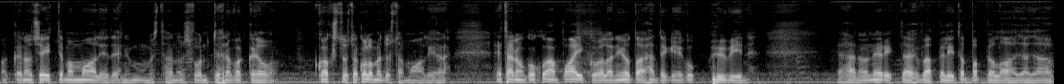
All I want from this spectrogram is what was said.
vaikka hän on seitsemän maalia tehnyt, mun mielestä hän olisi voinut tehdä vaikka jo 12-13 maalia. Että hän on koko ajan paikoilla, niin jotain hän tekee hyvin. Ja hän on erittäin hyvä pelitapapelaaja ja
